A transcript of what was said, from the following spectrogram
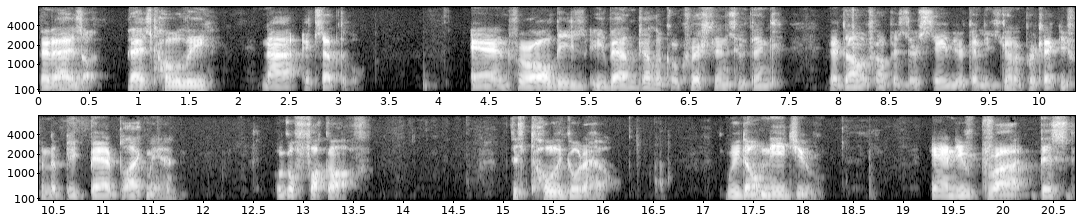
Now that is that is totally not acceptable. And for all these evangelical Christians who think that Donald Trump is their savior and he's going to protect you from the big bad black man, well, go fuck off. Just totally go to hell. We don't need you. And you've brought this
